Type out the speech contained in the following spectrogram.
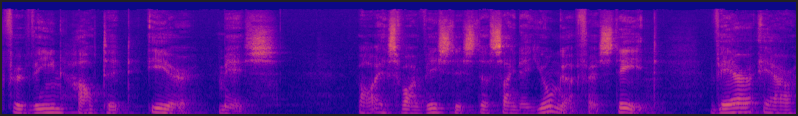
für wen haltet ihr mich? weil es war wichtig, dass seine Jünger versteht, wer er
